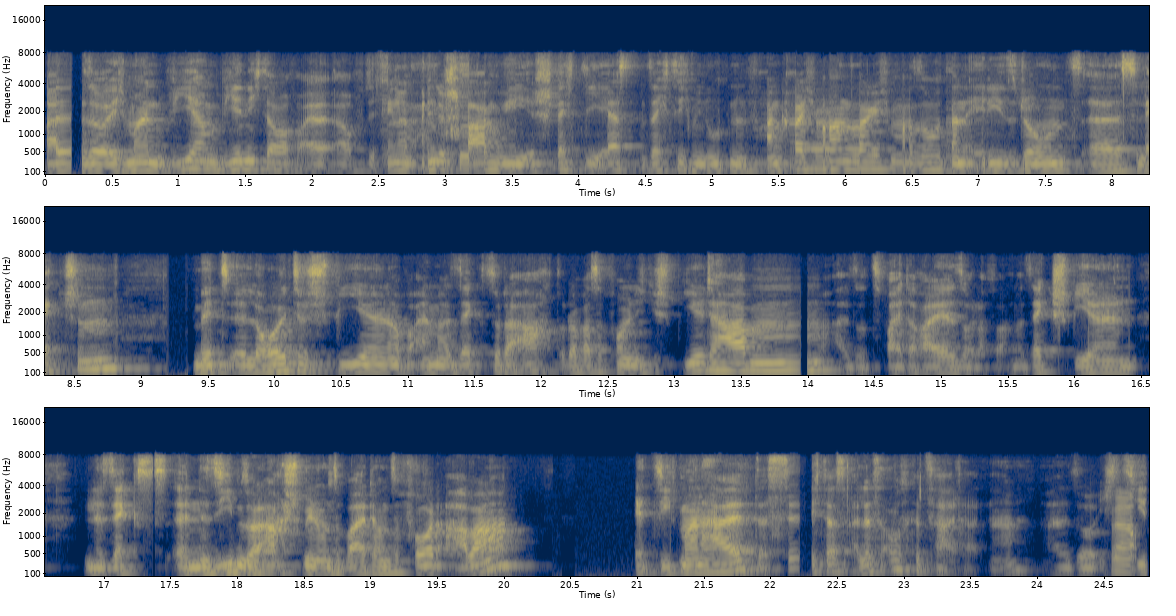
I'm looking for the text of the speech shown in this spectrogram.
also ich meine, wie haben wir nicht darauf auf England eingeschlagen, wie schlecht die ersten 60 Minuten in Frankreich waren, sage ich mal so. Dann Eddie Jones äh, Selection mit äh, Leute spielen auf einmal sechs oder acht oder was sie vorher nicht gespielt haben. Also zweite Reihe soll auf einmal sechs spielen, eine sechs, äh, eine sieben soll acht spielen und so weiter und so fort. Aber jetzt sieht man halt, dass sich das alles ausgezahlt hat. Ne? Also ich ja. ziehe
